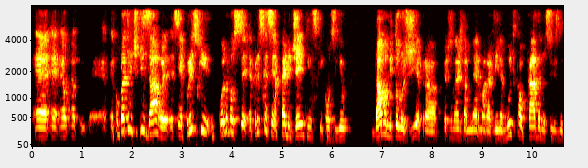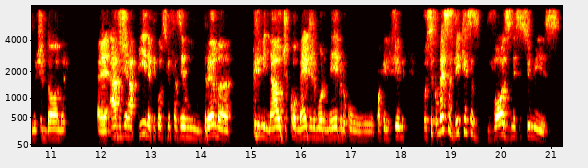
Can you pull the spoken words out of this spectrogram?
é, é, é, é completamente bizarro. Assim, é por isso que quando você, é por isso que assim a Patty Jenkins que conseguiu dar uma mitologia para personagem da Mulher Maravilha muito calcada nos filmes do Richard Donner, é, Aves de Rapina que conseguiu fazer um drama criminal de comédia de humor negro com, com aquele filme. Você começa a ver que essas vozes nesses filmes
